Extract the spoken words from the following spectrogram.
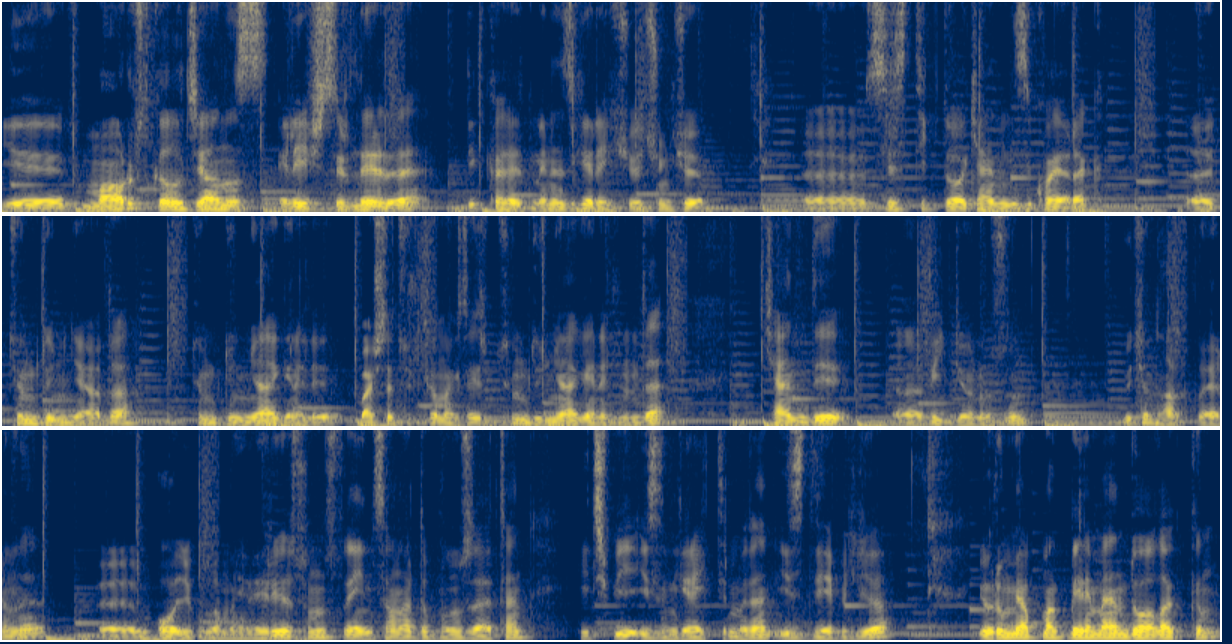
e, maruz kalacağınız eleştirilere de dikkat etmeniz gerekiyor. Çünkü e, siz TikTok'a kendinizi koyarak e, tüm dünyada, tüm dünya geneli, başta Türkiye olmak üzere tüm dünya genelinde kendi e, videonuzun bütün haklarını e, o uygulamaya veriyorsunuz ve insanlar da bunu zaten hiçbir izin gerektirmeden izleyebiliyor. Yorum yapmak benim en doğal hakkım.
